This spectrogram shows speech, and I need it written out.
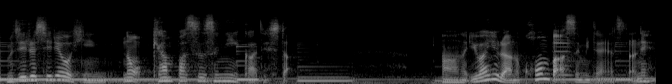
無印良品のキャンパススニーカーでした。あのいわゆるあのコンバースみたいなやつだね。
